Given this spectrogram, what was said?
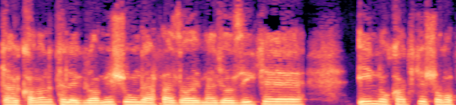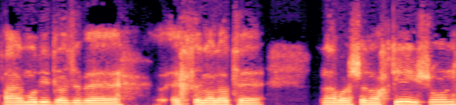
در کانال تلگرامیشون در فضای مجازی که این نکاتی که شما فرمودید راجع به اختلالات روانشناختی ایشون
